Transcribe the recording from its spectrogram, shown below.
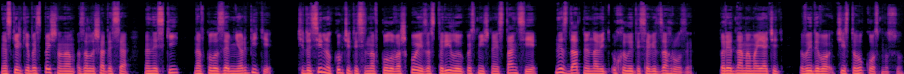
наскільки безпечно нам залишатися на низькій навколоземній орбіті, чи доцільно купчитися навколо важкої застарілої космічної станції, не здатної навіть ухилитися від загрози. Перед нами маячить видиво чистого космосу.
